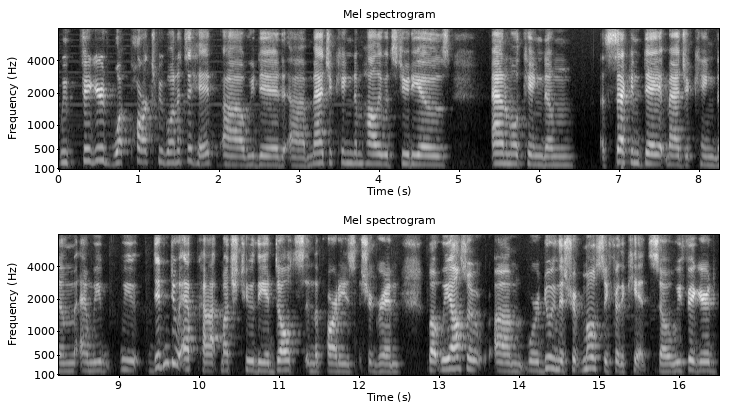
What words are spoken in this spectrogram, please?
we figured what parks we wanted to hit. Uh, we did uh, Magic Kingdom, Hollywood Studios, Animal Kingdom, a second day at Magic Kingdom, and we we didn't do Epcot, much to the adults in the party's chagrin. But we also um, were doing this trip mostly for the kids. So we figured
